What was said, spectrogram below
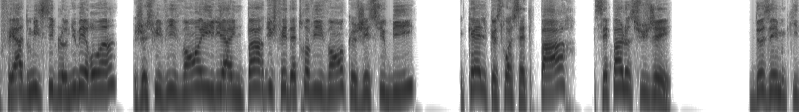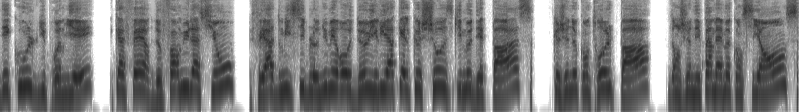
Fait admissible numéro 1, je suis vivant et il y a une part du fait d'être vivant que j'ai subi. Quelle que soit cette part, c'est pas le sujet. Deuxième qui découle du premier, qu'affaire de formulation, fait admissible numéro 2 il y a quelque chose qui me dépasse, que je ne contrôle pas, dont je n'ai pas même conscience.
